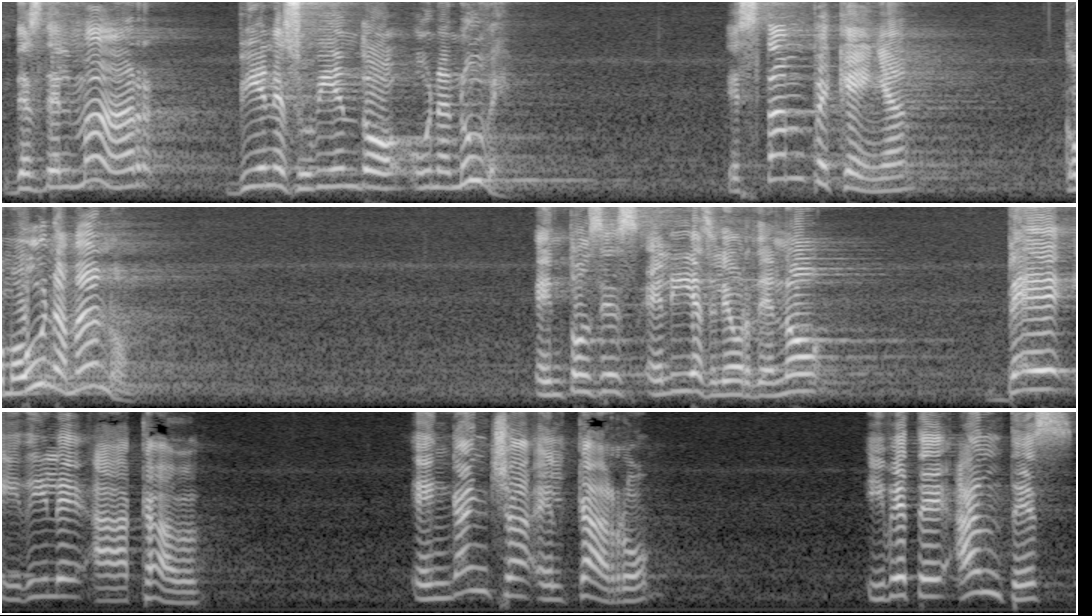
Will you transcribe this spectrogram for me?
Desde el mar viene subiendo una nube. Es tan pequeña como una mano. Entonces Elías le ordenó Ve y dile a Acab, engancha el carro y vete antes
